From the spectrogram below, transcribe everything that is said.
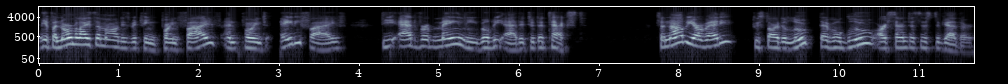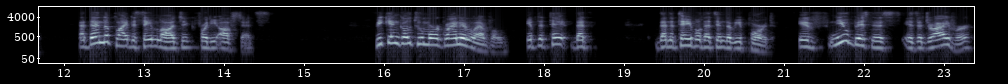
if a normalized amount is between 0.5 and 0.85, the adverb mainly will be added to the text. So now we are ready to start a loop that will glue our sentences together, and then apply the same logic for the offsets. We can go to a more granular level if the that than the table that's in the report. If new business is a driver,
